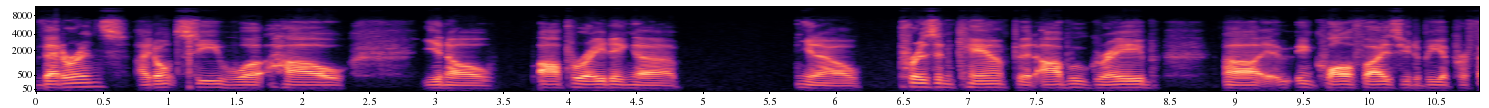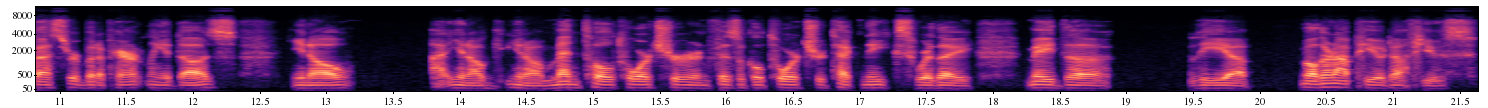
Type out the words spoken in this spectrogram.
veterans. I don't see what how you know operating a you know prison camp at Abu Ghraib uh, it, it qualifies you to be a professor, but apparently it does. You know, uh, you know, you know, mental torture and physical torture techniques where they made the the uh, well, they're not POWs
